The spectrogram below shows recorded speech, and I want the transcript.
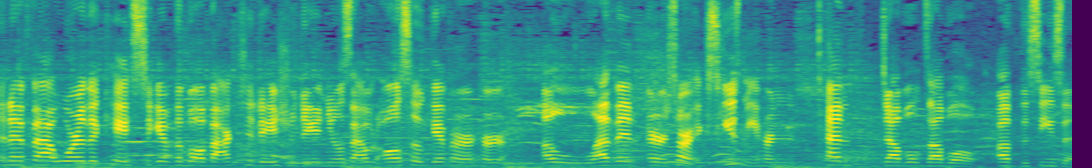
And if that were the case to give the ball back to Deja Daniels, that would also give her her 11, or sorry, excuse me, her 10th double-double of the season.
